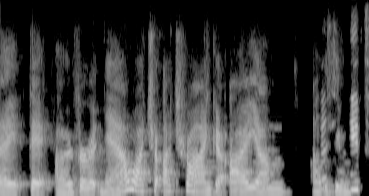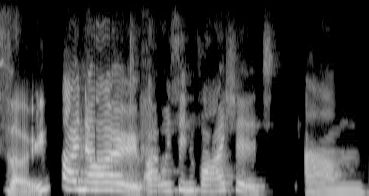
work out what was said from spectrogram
They they're over it now. I try, I try and go. I um I was in. It's though. I know. I was invited. Um,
